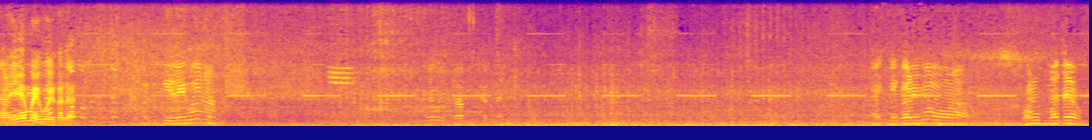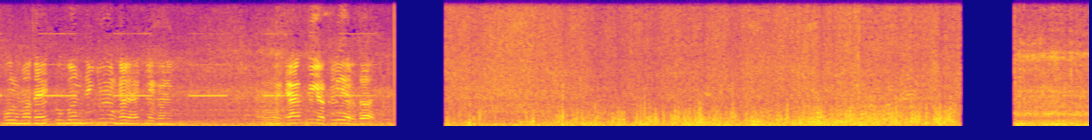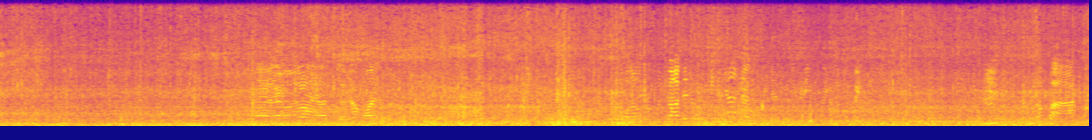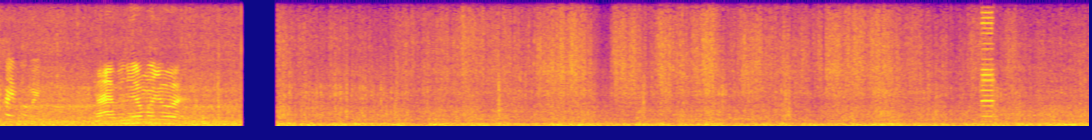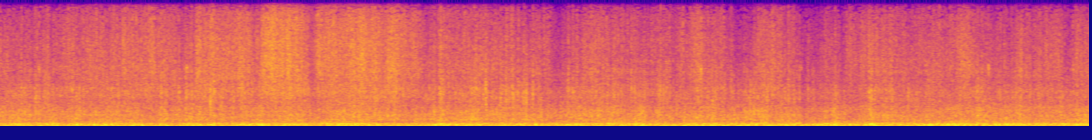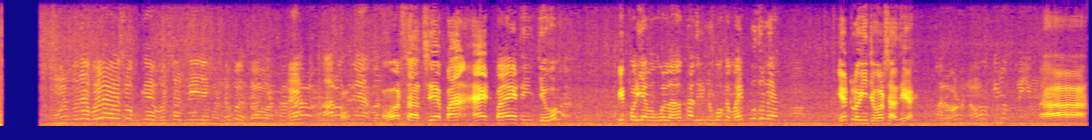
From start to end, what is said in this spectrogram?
હા એમાંય હોય કદાચ. રહી હોય ને એવડું traffic કરી નાખ્યું. એટલી ઘણી જો ભરૂચ માથે પુલ માથે એટલું બંધ થઈ ગયું ને ખાલી એટલી ઘણી બી ક્લિયર થાય હા, એનો જો આ હાથ જો પાણી હમ? હા બધું એમ જ હોય હમણાં બધા ભલે હશો કે વરસાદ નહીં જાય પણ ડબલ થવાનો નહીં? વરસાદ છે સાઠ પાંઠ ઇંચ જેવો. પીપળિયામાં ઓલા અખાદ્રીનું કોકે માપ્યું હતું ને? એટલો ઇંચ વરસાદ છે. રોડ નવો કર્યો? હા.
